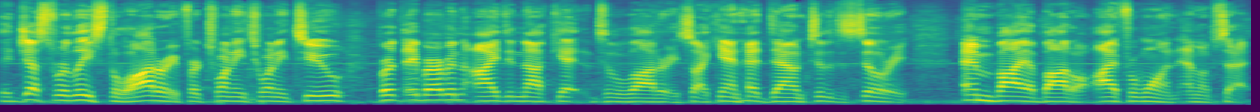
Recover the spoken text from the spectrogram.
they just released the lottery for 2022 birthday bourbon. I did not get to the lottery, so I can't head down to the distillery and buy a bottle. I, for one, am upset.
